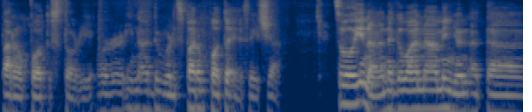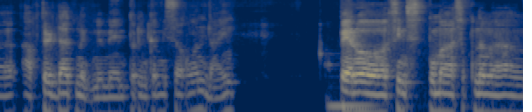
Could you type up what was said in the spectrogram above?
parang photo story or in other words, parang photo essay siya. So, yun na, nagawa namin yun at uh, after that, nagme-mentoring kami sa online. Pero since pumasok na nga ang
